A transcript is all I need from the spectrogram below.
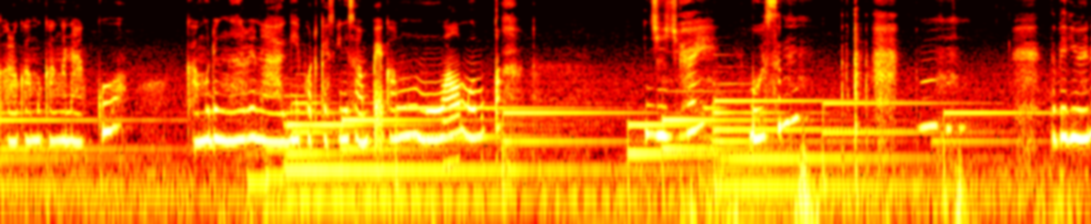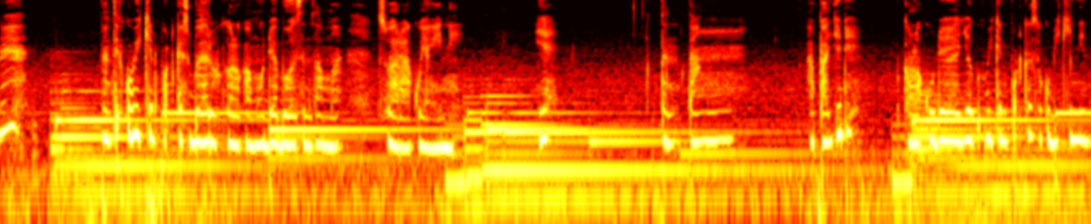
Kalau kamu kangen aku kamu dengerin lagi podcast ini sampai kamu mual muntah. Jijai bosen. Tapi gimana ya? Nanti aku bikin podcast baru kalau kamu udah bosen sama suara aku yang ini. Ya? Yeah. tentang apa aja deh. Kalau aku udah jago bikin podcast aku bikinin.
